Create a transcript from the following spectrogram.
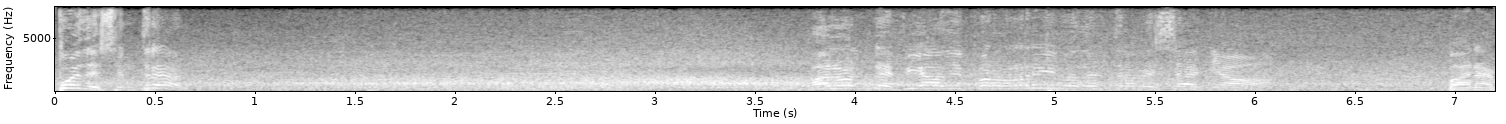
Puedes entrar. Balón desviado y por arriba del travesaño. Van a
